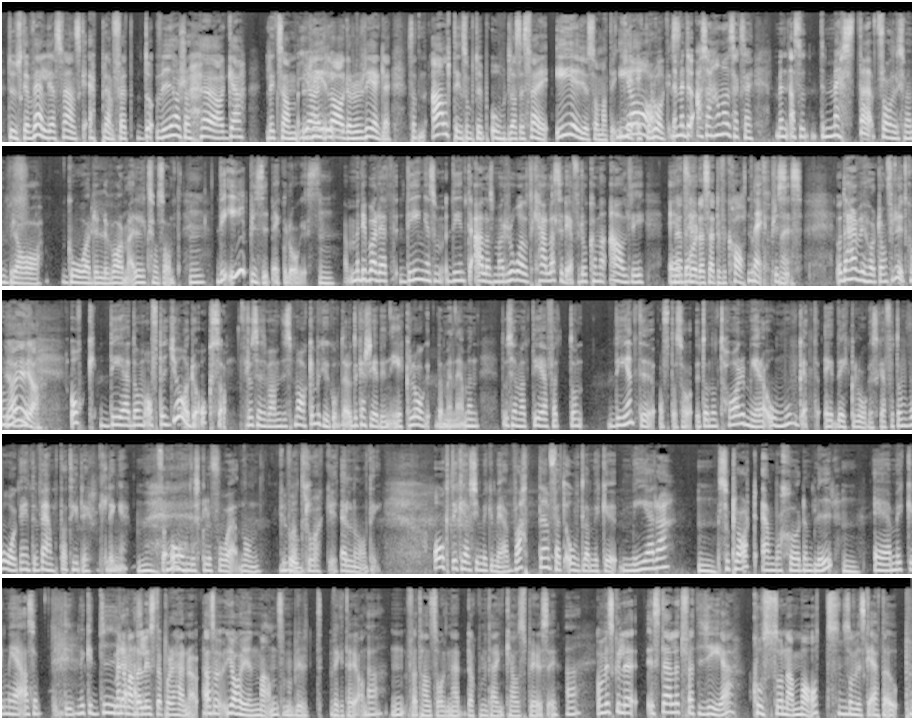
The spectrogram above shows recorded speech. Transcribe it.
Du ska välja svenska äpplen för att då, vi har så höga liksom, Ja, re- lagar och regler. Så att allting som typ odlas i Sverige är ju som att det är ekologiskt. Nej, men du, alltså, han hade sagt så här, men alltså, det mesta från liksom en bra gård eller varma, liksom sånt, Mm. det är i princip ekologiskt. Men det är bara det att det är, ingen som, det är inte alla som har råd att kalla sig det för då kan man aldrig eh, att få det där certifikatet. Nej, precis. Och det här har vi hört om förut. Kommer du Ja, ihåg ja, ja. Och det de ofta gör då också, för då säger man att det smakar mycket godare. Och det kanske är din ekolog, då menar jag, men då säger man att det är för att de, det är inte ofta så, utan de tar det mera omoget, eh, det ekologiska, för att de vågar inte vänta tillräckligt länge. För om det skulle få någon Gud bugg eller någonting. Och det krävs ju mycket mer vatten för att odla mycket mera Mm. såklart än vad skörden blir. Eh, mycket mer, alltså det är mycket dyrare. Men Amanda, alltså, lyssna på det här nu. Alltså, jag har ju en man som har blivit vegetarian Ja. mm, för att han såg den här dokumentären Cowspiracy. ja. Om vi skulle, istället för att ge kossorna mat Mm. som vi ska äta upp,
